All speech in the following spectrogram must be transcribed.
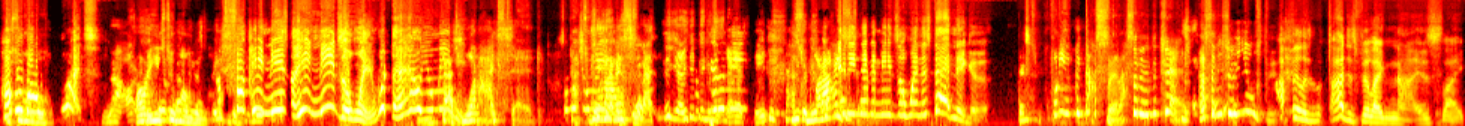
Humble about what? Nah, Ari, he he's too it up in humble. the The fuck he needs he needs a win. What the hell you mean? That's what I said. so what That's you what mean? I said. yeah, you niggas is nasty. That's You could- what I Any nigga needs a win. It's that nigga. That's- What do you think I said? I said it in the chat. I said he should have used it. I feel it's, I just feel like nah. It's like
